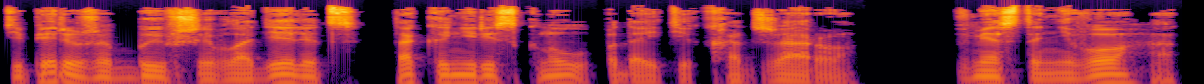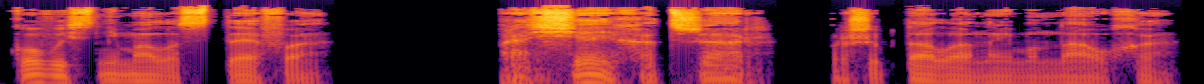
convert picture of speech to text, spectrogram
Теперь уже бывший владелец так и не рискнул подойти к Хаджару. Вместо него оковы снимала Стефа. «Прощай, Хаджар», — прошептала она ему на ухо.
